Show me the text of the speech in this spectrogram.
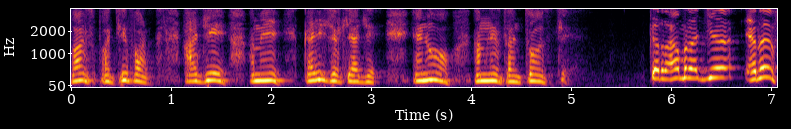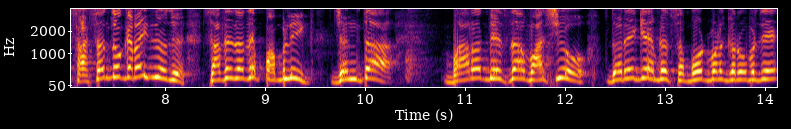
વર્ષ પછી પણ આજે અમે કરી શક્યા છે. એનો અમને સંતોષ છે. કે રામ રાજ્ય એને શાસન તો કરાવી જ રહ્યો છે. સાથે સાથે પબ્લિક, જનતા ભારત દેશના વાસીઓ દરેકે એમને સપોર્ટ પણ કરવો પડશે,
